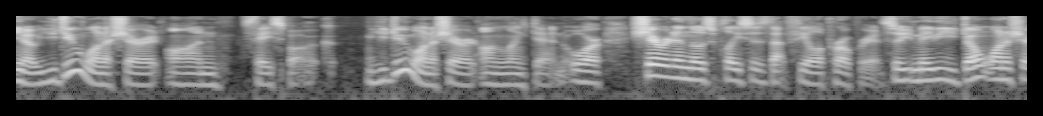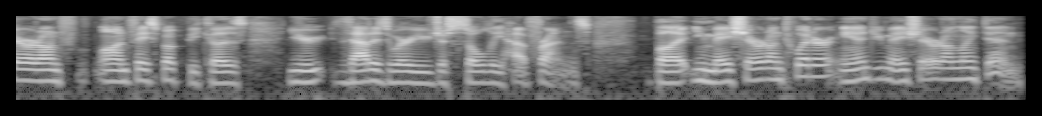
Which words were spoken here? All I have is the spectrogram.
you know, you do want to share it on Facebook you do want to share it on LinkedIn or share it in those places that feel appropriate. So you, maybe you don't want to share it on on Facebook because you that is where you just solely have friends. But you may share it on Twitter and you may share it on LinkedIn.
